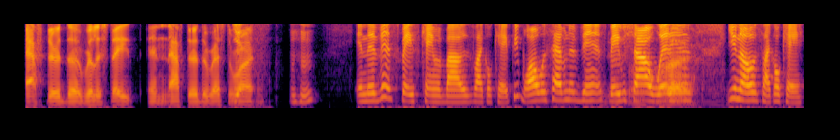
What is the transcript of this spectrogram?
after the real estate and after the restaurant. Yes. hmm And the event space came about. It's like, okay, people always having events, baby shower, weddings. You know, it's like, okay,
